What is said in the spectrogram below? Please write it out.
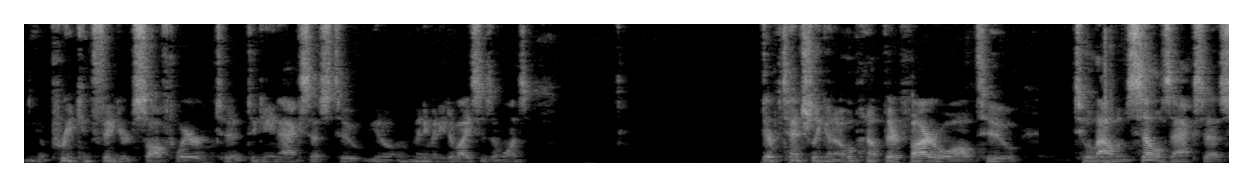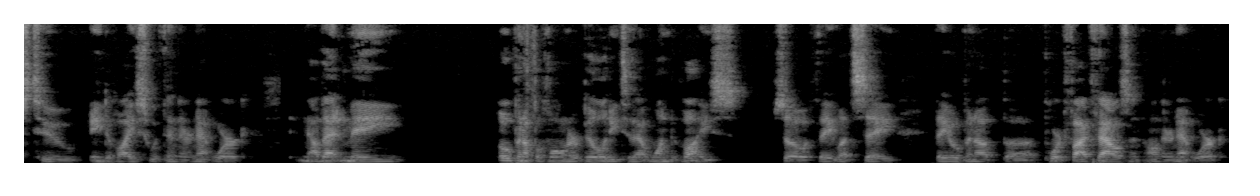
you know, pre-configured software to, to gain access to you know many many devices at once, they're potentially going to open up their firewall to to allow themselves access to a device within their network. Now, that may open up a vulnerability to that one device. So, if they, let's say, they open up uh, port 5000 on their network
